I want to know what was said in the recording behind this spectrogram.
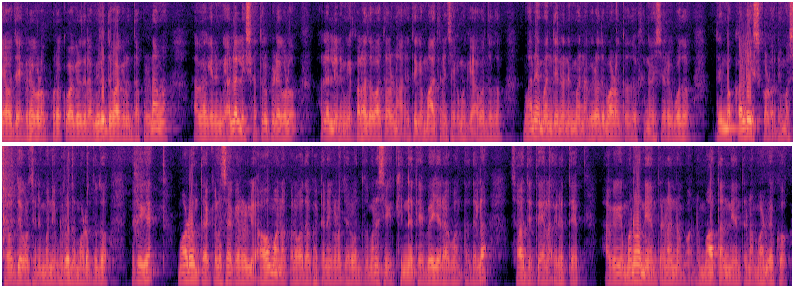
ಯಾವುದೇ ಗ್ರಹಗಳು ಪೂರಕವಾಗಿರೋದಿಲ್ಲ ವಿರುದ್ಧವಾಗಿರುವಂಥ ಪರಿಣಾಮ. ಹಾಗಾಗಿ ನಿಮಗೆ ಅಲ್ಲಲ್ಲಿ ಶತ್ರುಪೀಡೆಗಳು, ಅಲ್ಲಲ್ಲಿ ನಿಮಗೆ ಕಲಹದ ವಾತಾವರಣ, ಜೊತೆಗೆ ಮಾತಿನ ಚಕಮಕಿ ಆಗುವಂಥದ್ದು, ಮನೆ ಮಂದಿನ ನಿಮ್ಮನ್ನು ವಿರೋಧ ಮಾಡುವಂಥದ್ದು, ಸನ್ನಿವೇಶ ಇರಬಹುದು ನಿಮ್ಮ ಕಲೀಗ್ಸ್ಗಳು ನಿಮ್ಮ ಸಹೋದ್ಯೋಗಿಗಳು ಸಹ ನಿಮ್ಮನ್ನು ವಿರೋಧ ಮಾಡುವಂಥದ್ದು. ಜೊತೆಗೆ ಮಾಡುವಂಥ ಕೆಲಸ ಕಾರ್ಯಗಳಲ್ಲಿ ಅವಮಾನಕರವಾದ ಘಟನೆಗಳು ಜರುವಂಥದ್ದು ಮನಸ್ಸಿಗೆ ಖಿನ್ನತೆ, ಬೇಜಾರಾಗುವಂಥದ್ದೆಲ್ಲ ಸಾಧ್ಯತೆ ಎಲ್ಲ ಇರುತ್ತೆ. ಹಾಗಾಗಿ ಮನೋನಿಯಂತ್ರಣ ನಮ್ಮ ನಮ್ಮ ಮಾತನ್ನು ನಿಯಂತ್ರಣ ಮಾಡಬೇಕು.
